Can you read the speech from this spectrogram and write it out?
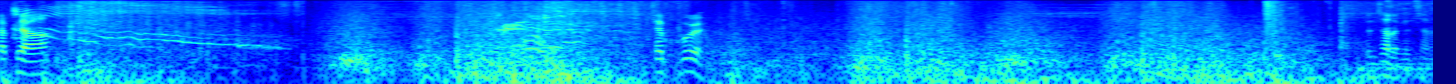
페페야. 페풀. 괜찮아 괜찮아.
